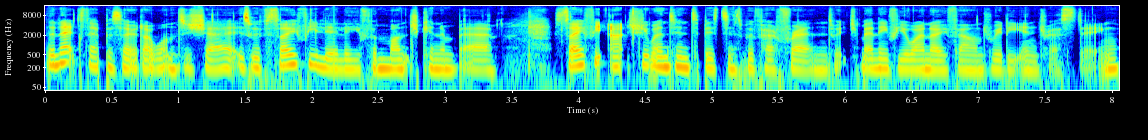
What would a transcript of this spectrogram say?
the next episode I want to share is with Sophie Lilly from Munchkin and Bear. Sophie actually went into business with her friend, which many of you I know found really interesting.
